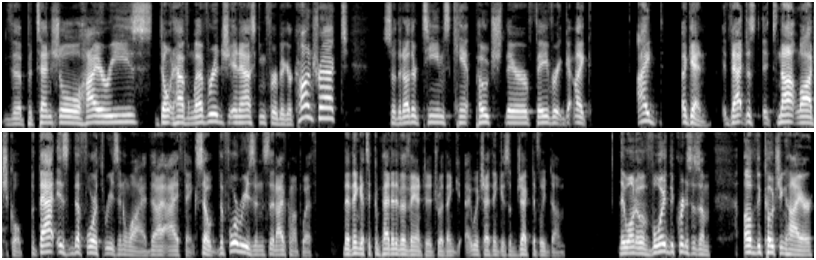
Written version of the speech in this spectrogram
the potential hirees don't have leverage in asking for a bigger contract so that other teams can't poach their favorite guy. Like, I, again, that just, it's not logical, but that is the fourth reason why that I, I think. So the four reasons that I've come up with, they think it's a competitive advantage, I think, which I think is objectively dumb. They want to avoid the criticism of the coaching hire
